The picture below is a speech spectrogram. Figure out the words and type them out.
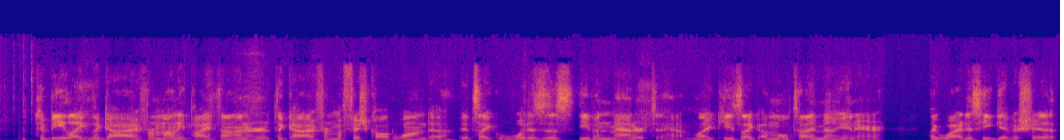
to be like the guy from Monty Python or the guy from A Fish Called Wanda. It's like, what does this even matter to him? Like, he's like a multimillionaire. Like, why does he give a shit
